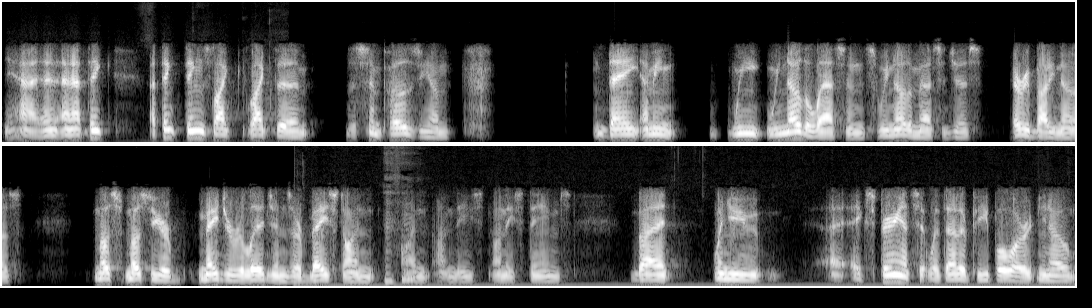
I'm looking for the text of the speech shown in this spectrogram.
Yeah, and, and I think I think things like like the the symposium, they I mean we we know the lessons, we know the messages. Everybody knows. Most most of your major religions are based on Mhm. on on these on these themes, but when you uh, experience it with other people, or you know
